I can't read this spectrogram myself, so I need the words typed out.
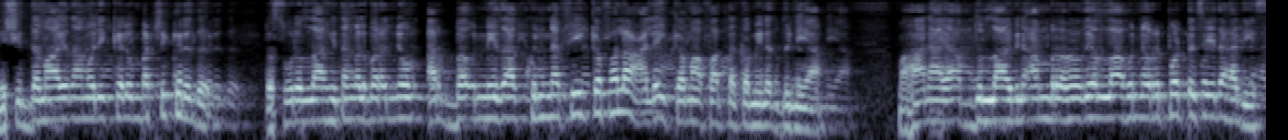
നിഷിദ്ധമായി നാം ഒരിക്കലും ഭക്ഷിക്കരുത്. റസൂലുള്ളാഹി തങ്ങൾ പറഞ്ഞു അർബ മഹാനായ അബ്ദുല്ലാഹിബിൻ അംർ റളിയല്ലാഹു അൻഹു റിപ്പോർട്ട് ചെയ്ത ഹദീസ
